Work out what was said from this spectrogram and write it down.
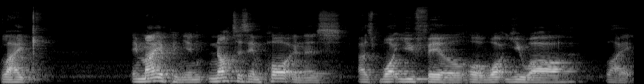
like in my opinion not as important as as what you feel or what you are like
